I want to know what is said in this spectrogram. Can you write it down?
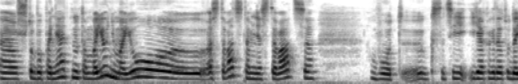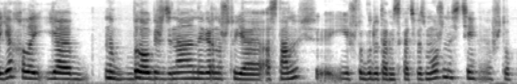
а, чтобы понять, ну, там, мое, не мое, оставаться там, не оставаться. Вот, э, кстати, я когда туда ехала, я ну, была убеждена, наверное, что я останусь и что буду там искать возможности, чтобы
